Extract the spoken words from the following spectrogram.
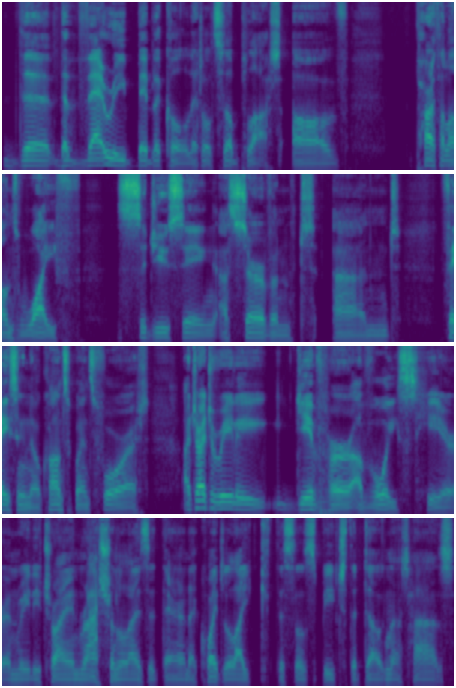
the the very biblical little subplot of Partholon's wife seducing a servant and facing no consequence for it. I tried to really give her a voice here and really try and rationalize it there, and I quite like this little speech that Dugnat has.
